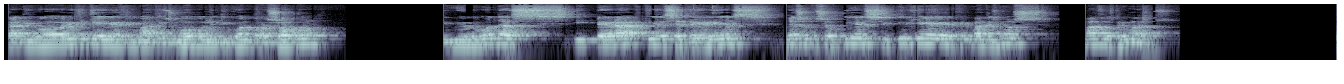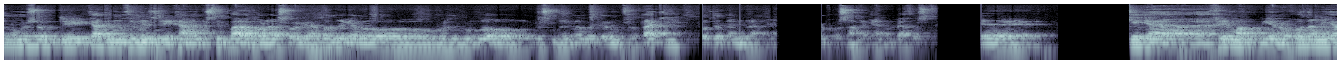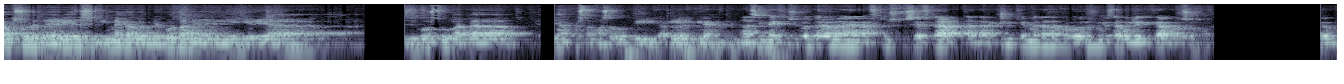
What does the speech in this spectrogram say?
κατηγορήθηκε για χρηματισμό πολιτικών προσώπων, δημιουργώντας υπεράκτιες εταιρείες μέσω της οποίας υπήρχε χρηματισμός μαύρου χρήματος. Νομίζω ότι κάτι μου θυμίζει. Είχαν ακουστεί πάρα πολλά σχόλια τότε για τον Πρωθυπουργό του σημερινού, τον κ. Μητσοτάκη. Τότε δεν ήταν, όπω να κάνω λάθος. Ε, και για χρήμα που γεννοχόταν για offshore εταιρείες. Η γυναίκα που εμπλεκόταν, η κυρία σύζυγός του, αλλά για πες θα μας εδώ τι, τι Να συνεχίσουμε τώρα με αυτούς τους 7 καταρχήν και μετά θα προχωρήσουμε στα πολιτικά πρόσωπα.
